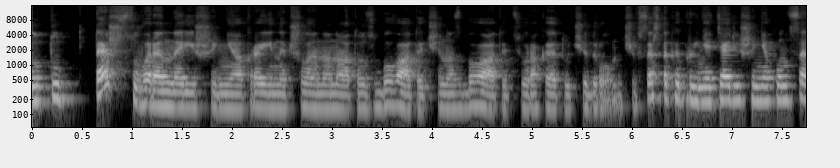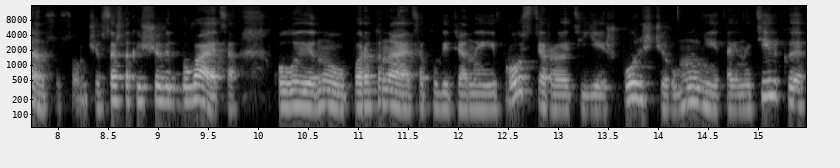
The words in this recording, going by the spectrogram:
То тут теж суверенне рішення країни-члена НАТО збивати чи не збивати цю ракету чи дрон, чи все ж таки прийняття рішення консенсусом, чи все ж таки що відбувається, коли ну перетинається повітряний простір тієї ж Польщі, Румунії та й не тільки,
